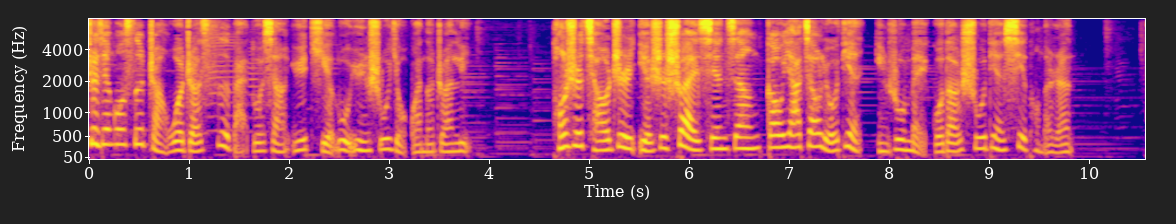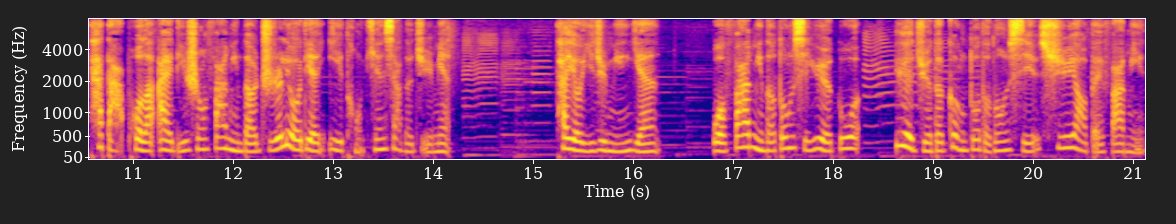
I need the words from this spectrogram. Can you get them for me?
这间公司掌握着四百多项与铁路运输有关的专利。同时，乔治也是率先将高压交流电引入美国的输电系统的人。他打破了爱迪生发明的直流电一统天下的局面。他有一句名言：“我发明的东西越多，越觉得更多的东西需要被发明。”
